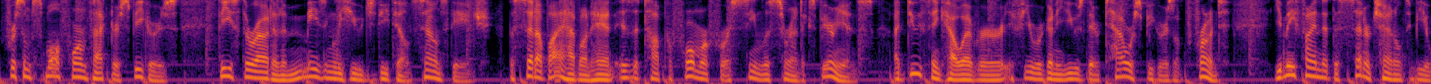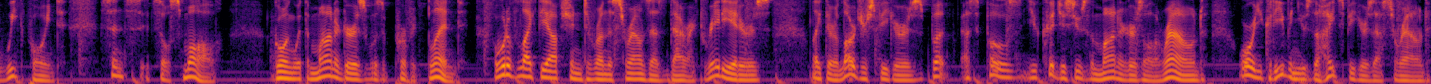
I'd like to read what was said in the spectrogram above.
For some small form factor speakers, these throw out an amazingly huge detailed soundstage. The setup I have on hand is a top performer for a seamless surround experience. I do think, however, if you were going to use their tower speakers up front, you may find that the center channel to be a weak point, since it's so small. Going with the monitors was a perfect blend. I would have liked the option to run the surrounds as direct radiators, like their larger speakers, but I suppose you could just use the monitors all around, or you could even use the height speakers as surround,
